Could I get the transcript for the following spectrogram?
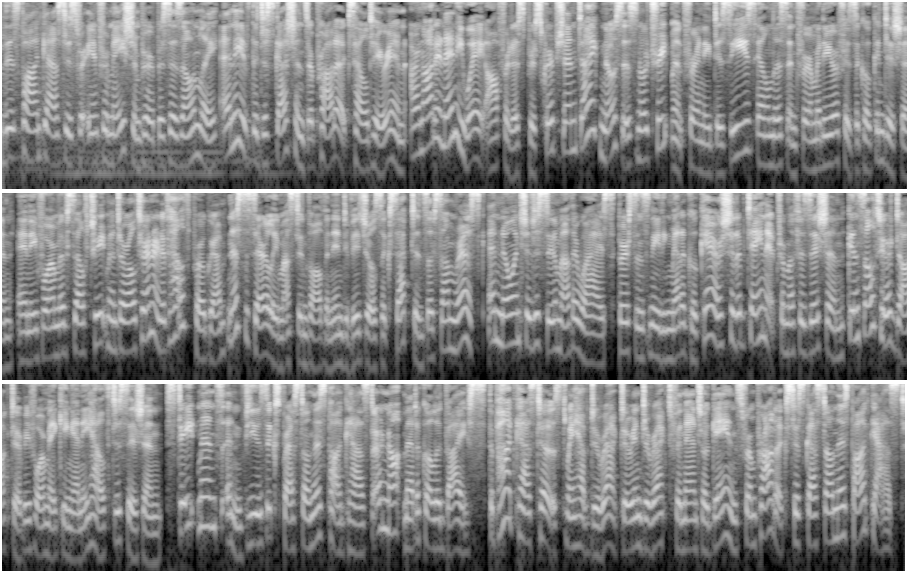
This podcast is for information purposes only. Any of the discussions or products held herein are not in any way offered as prescription, diagnosis, nor treatment for any disease, illness, infirmity, or physical condition. Any form of self treatment or alternative health program necessarily must involve an individual's acceptance of some risk, and no one should assume otherwise. Persons needing medical care should obtain it from a physician. Consult your doctor before making any health decision. Statements and views expressed on this podcast are not medical advice. The podcast host may have direct or indirect financial gains from products discussed on this podcast.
